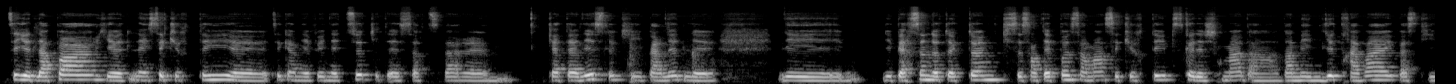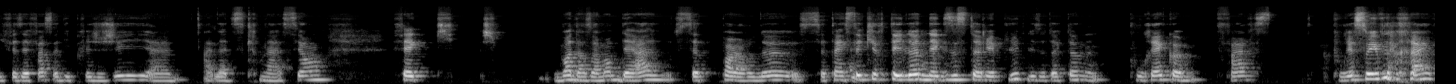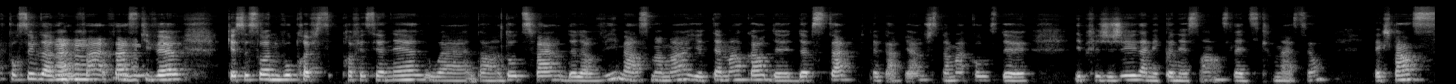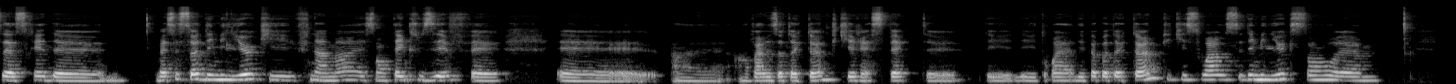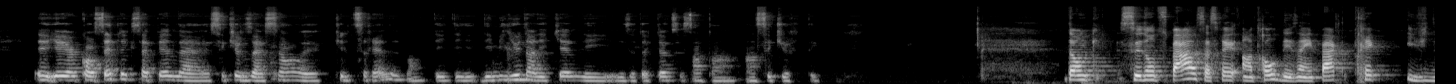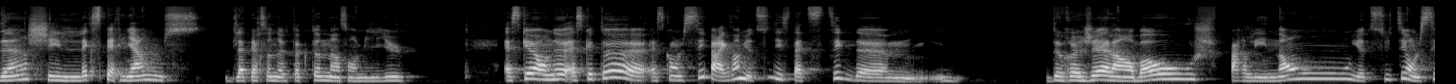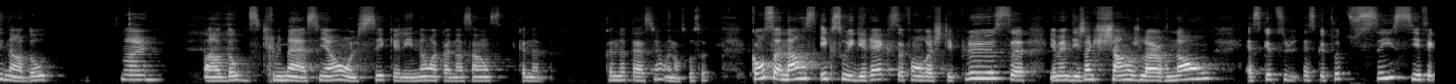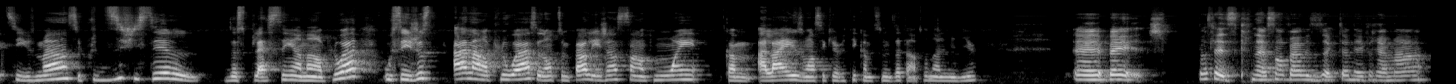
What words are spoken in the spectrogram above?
sais, il y a de la peur, il y a de l'insécurité. Euh, tu sais, comme il y avait une étude qui était sortie par euh, Catalyst, là, qui parlait de les, les personnes autochtones qui se sentaient pas nécessairement en sécurité psychologiquement dans, dans les milieux de travail parce qu'ils faisaient face à des préjugés, à, à la discrimination. Fait que moi, dans un monde idéal, cette peur-là, cette insécurité-là n'existerait plus, puis les Autochtones pourraient comme faire, pourraient suivre leur rêve, poursuivre leur rêve, mm-hmm. faire, ce mm-hmm. qu'ils veulent, que ce soit au niveau professionnel ou dans d'autres sphères de leur vie. Mais en ce moment, il y a tellement encore d'obstacles, de, barrières, justement à cause de, des préjugés, la méconnaissance, la discrimination. Fait que je pense que ce serait de, ben c'est ça, des milieux qui finalement sont inclusifs, euh, euh, envers les Autochtones, puis qui respectent euh, les, droits des peuples autochtones, puis qui soient aussi des milieux qui sont... Euh, il y a un concept qui s'appelle la sécurisation culturelle, donc des, milieux dans lesquels les, Autochtones se sentent en, sécurité. Donc, ce dont tu parles, ça serait entre autres des impacts très évidents chez l'expérience de la personne autochtone dans son milieu. Est-ce qu'on a, est-ce le sait, par exemple, y a-t-il des statistiques de, de rejet à l'embauche par les noms? Y a-t-il, on le sait dans d'autres, dans d'autres discriminations, on le sait que les noms à connaissance, connotation, oh non, c'est pas ça. Consonance X ou Y se font rejeter plus. Il y a même des gens qui changent leur nom. Est-ce que tu, est-ce que toi, tu sais si effectivement c'est plus difficile de se placer en emploi ou c'est juste à l'emploi, ce dont tu me parles, les gens se sentent moins comme à l'aise ou en sécurité, comme tu me disais tantôt dans le milieu? Euh, ben, je pense que la discrimination envers les Autochtones est vraiment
